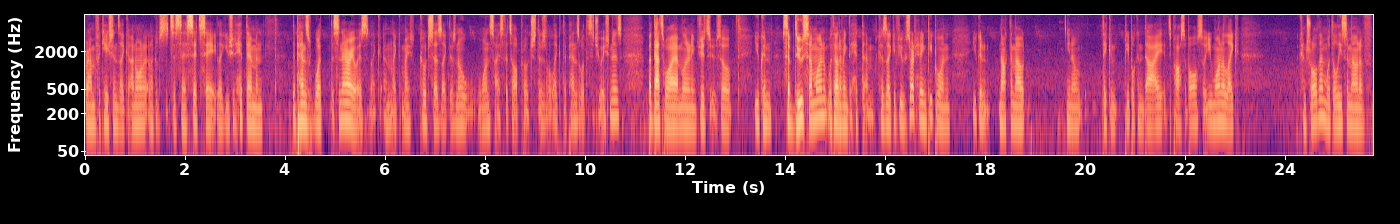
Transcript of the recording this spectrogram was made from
ramifications, like I don't want to just say, sit say like you should hit them and depends what the scenario is like and like my coach says like there's no one size fits all approach. There's like depends what the situation is but that's why i'm learning jiu-jitsu. So you can subdue someone without having to hit them because like if you start hitting people and you can knock them out you know they can people can die it's possible. So you want to like control them with the least amount of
